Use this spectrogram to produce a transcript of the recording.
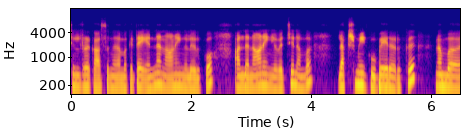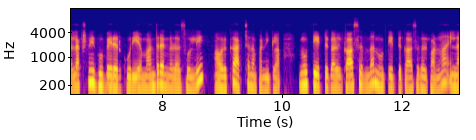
சில்லற காசுங்க நம்மக்கிட்ட என்ன நாணயங்கள் இருக்கோ அந்த நாணயங்களை வச்சு நம்ம லக்ஷ்மி குபேரருக்கு நம்ம லக்ஷ்மி குபேரருக்குரிய மந்திரங்களை சொல்லி அவருக்கு அர்ச்சனை பண்ணிக்கலாம். நூற்றி எட்டுகள் காசு இருந்தால் நூற்றி எட்டு காசுகள் பண்ணலாம். இல்லை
